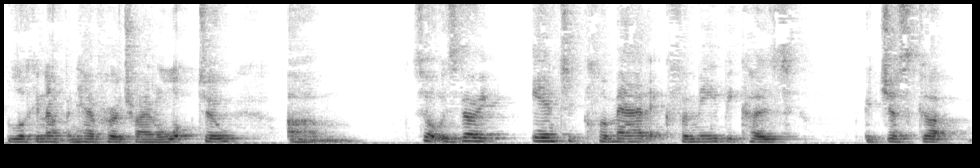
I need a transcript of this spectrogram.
looking up and have her try to look too. Um, so it was very anticlimactic for me because it just got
